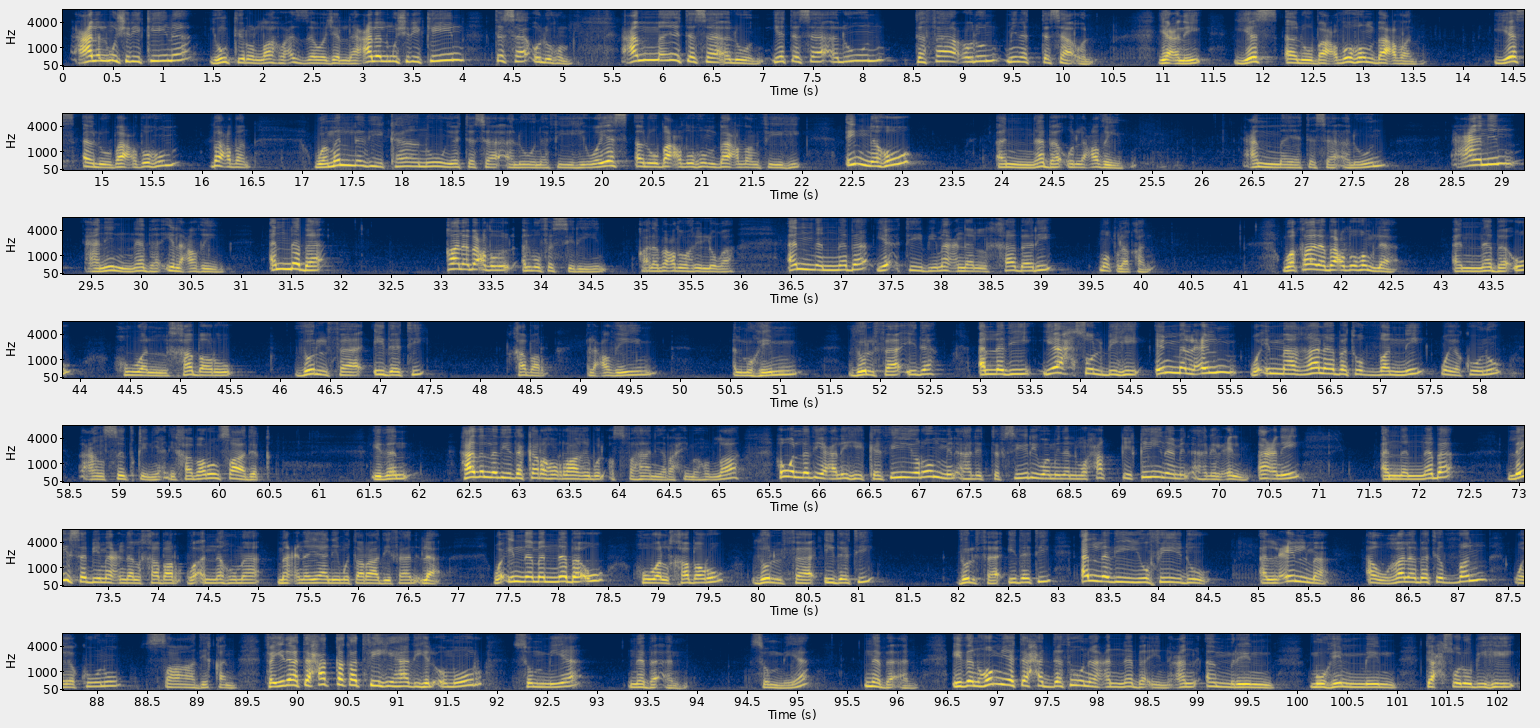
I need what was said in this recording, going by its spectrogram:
على المشركين ينكر الله عز وجل على المشركين تساؤلهم. عما يتساءلون؟ يتساءلون تفاعل من التساؤل. يعني يسأل بعضهم بعضا. يسأل بعضهم بعضا. وما الذي كانوا يتساءلون فيه؟ ويسأل بعضهم بعضا فيه. إنه النبأ العظيم. عما يتساءلون عن عن النبأ العظيم. النبأ قال بعض المفسرين قال بعض أهل اللغة أن النبأ يأتي بمعنى الخبر مطلقا. وقال بعضهم لا النبأ هو الخبر ذو الفائدة الخبر العظيم المهم ذو الفائدة الذي يحصل به إما العلم وإما غلبة الظن ويكون عن صدق يعني خبر صادق. إذا هذا الذي ذكره الراغب الأصفهاني رحمه الله هو الذي عليه كثير من أهل التفسير ومن المحققين من أهل العلم. أعني أن النبأ ليس بمعنى الخبر وأنهما معنيان مترادفان لا. وإنما النبأ هو الخبر ذو الفائدة ذو الفائدة الذي يفيد العلم أو غلبة الظن ويكون صادقا. فإذا تحققت فيه هذه الأمور سمي نبأ سمي نبأ إذا هم يتحدثون عن نبأ عن أمر مهم تحصل به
